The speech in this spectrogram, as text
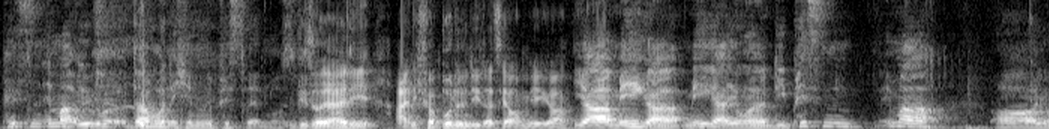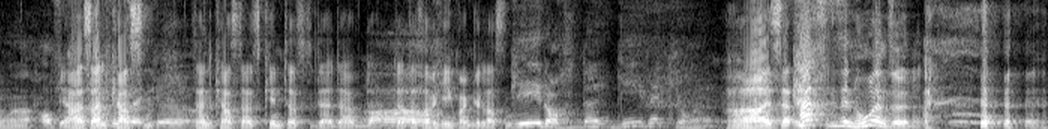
pissen, immer über, da, wo nicht hingepisst werden muss. Wieso, ja, die, eigentlich verbuddeln die das ja auch mega. Ja, mega, mega, Junge. Die pissen immer, oh, Junge, auf Ja, Sandkasten. Sandkasten als Kind, das, da, da, da, das habe ich irgendwann gelassen. Geh doch, da, geh weg, Junge. Ah, das nicht- Katzen sind Hurensöhne.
